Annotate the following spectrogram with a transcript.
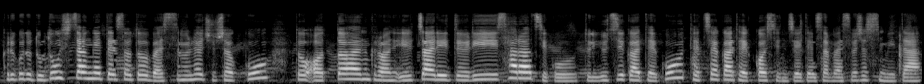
그리고 또 노동시장에 대해서도 말씀을 해주셨고 또 어떠한 그런 일자리들이 사라지고 또 유지가 되고 대체가 될 것인지에 대해서 말씀해 주셨습니다.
